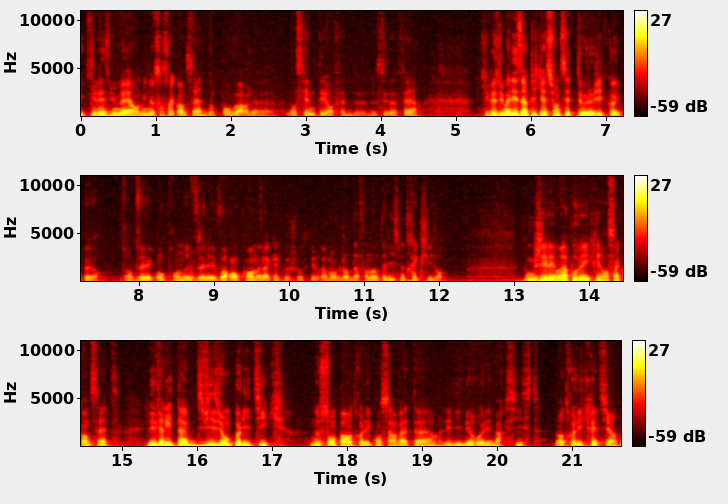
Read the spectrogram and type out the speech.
et qui résumait en 1957, donc pour voir l'ancienneté en fait de, de, ces affaires, qui résumait les implications de cette théologie de Kuyper. Alors vous allez comprendre et vous allez voir en quoi on a là quelque chose qui est vraiment de l'ordre d'un fondamentalisme très clivant. Donc Gélema pouvait écrire en 57 Les véritables divisions politiques ne sont pas entre les conservateurs, les libéraux et les marxistes, mais entre les chrétiens,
